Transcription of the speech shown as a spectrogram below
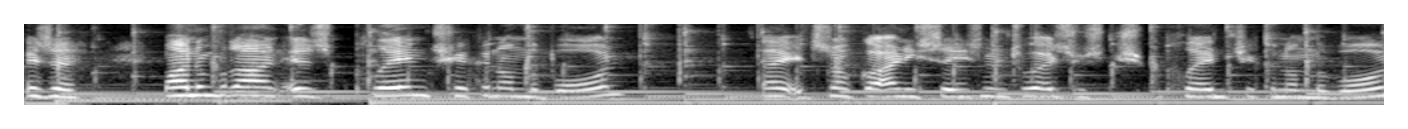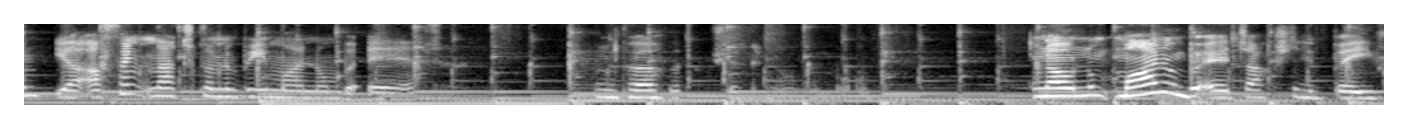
Is it? My number nine is plain chicken on the bone. It's not got any seasoning to it. It's just plain chicken on the bone. Yeah, I think that's gonna be my number eight. Okay. Chicken on the bone. No, num- my number eight's actually beef.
